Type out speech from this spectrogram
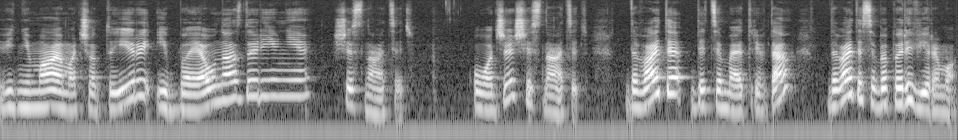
Віднімаємо 4 і b у нас дорівнює 16. Отже, 16. Давайте дециметрів, так? Давайте себе перевіримо.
